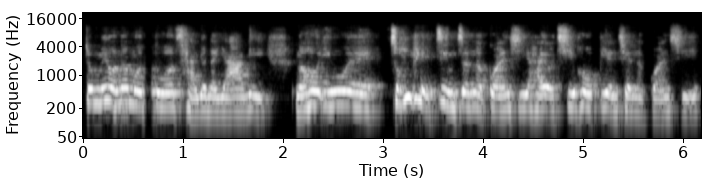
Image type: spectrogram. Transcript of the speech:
就没有那么多裁员的压力。然后因为中美竞争的关系，还有气候变迁的关系，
